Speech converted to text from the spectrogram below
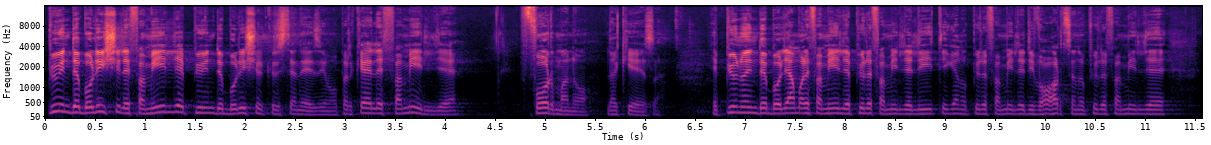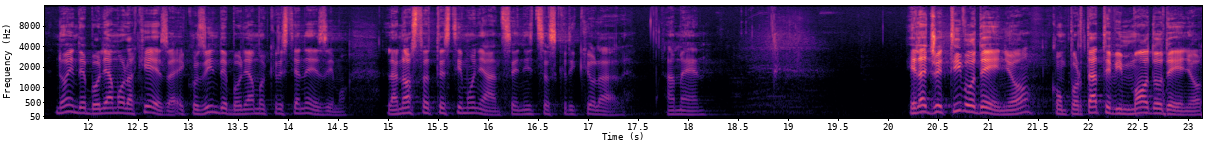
Più indebolisci le famiglie, più indebolisci il cristianesimo, perché le famiglie formano la Chiesa. E più noi indeboliamo le famiglie, più le famiglie litigano, più le famiglie divorziano, più le famiglie... Noi indeboliamo la Chiesa e così indeboliamo il cristianesimo. La nostra testimonianza inizia a scricchiolare. Amen. E l'aggettivo degno, comportatevi in modo degno,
